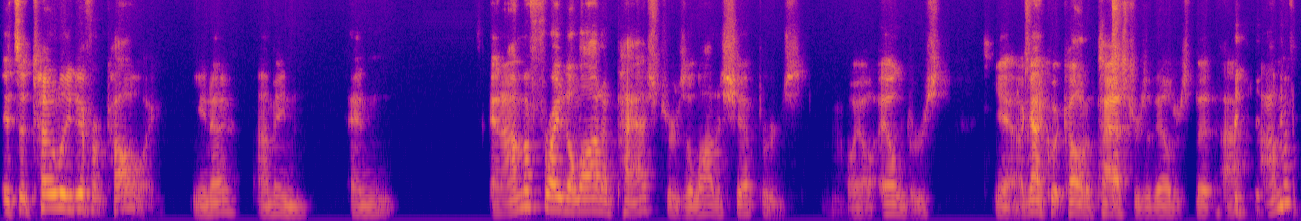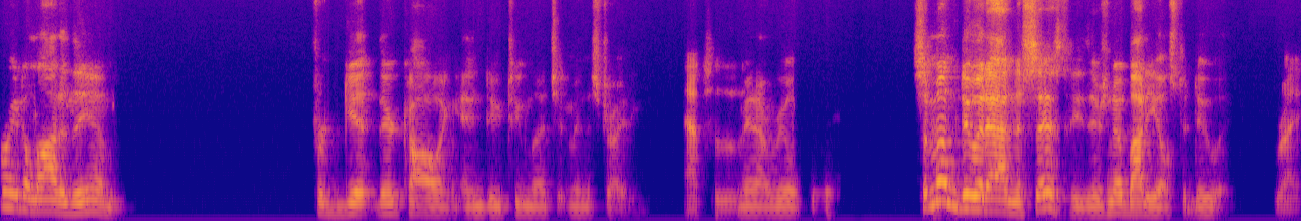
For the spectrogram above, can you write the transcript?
it's a totally different calling, you know. I mean, and and I'm afraid a lot of pastors, a lot of shepherds, well, elders. Yeah, I got to quit calling them pastors and elders, but I, I'm afraid a lot of them forget their calling and do too much administrating. Absolutely. I mean, I really do. Some of them do it out of necessity. There's nobody else to do it. Right.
